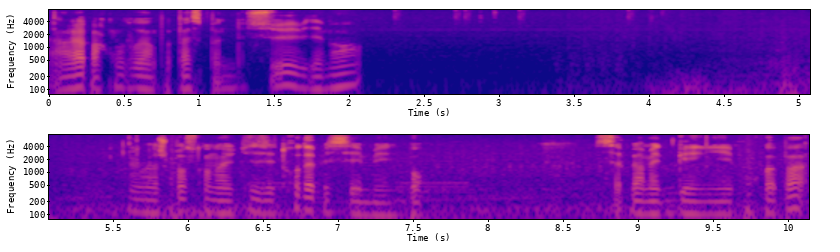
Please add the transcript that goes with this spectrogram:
Alors là par contre on peut pas spawn dessus évidemment. Je pense qu'on a utilisé trop d'APC mais bon. Ça permet de gagner, pourquoi pas.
